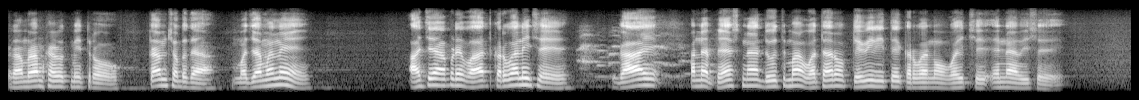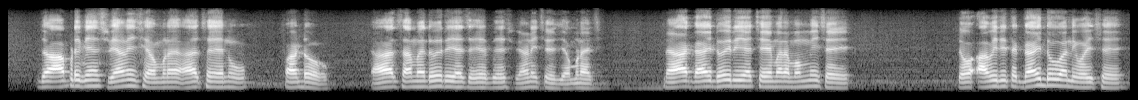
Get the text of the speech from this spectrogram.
રામ રામ ખેડૂત મિત્રો, કેમ છો બધા? મજામાં ને? આજે આપણે વાત કરવાની છે, ગાય અને ભેંસના દૂધમાં વધારો કેવી રીતે કરવાનો હોય છે એના વિશે. જો આપણી ભેંસ વ્યાણી છે, હમણાં આ છે એનું પાડો. આ સામે દોઈ રહ્યા છે, એ ભેંસ વ્યાણી છે જે હમણાં જ. ને આ ગાય દોઈ રહ્યા છે, એ મારા મમ્મી છે. તો આવી રીતે ગાય દોવાની હોય છે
